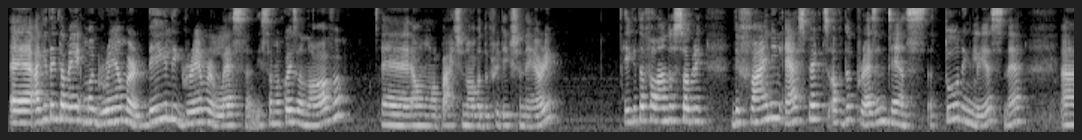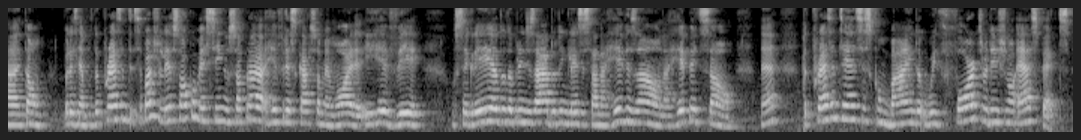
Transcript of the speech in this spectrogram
É, aqui tem também uma grammar, daily grammar lesson. Isso é uma coisa nova, é, é uma parte nova do Free Dictionary. E aqui está falando sobre defining aspects of the present tense. É tudo em inglês, né? Ah, então, por exemplo, the present, você pode ler só o comecinho, só para refrescar sua memória e rever o segredo do aprendizado do inglês está na revisão, na repetição. Né? The present tense is combined with four traditional aspects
